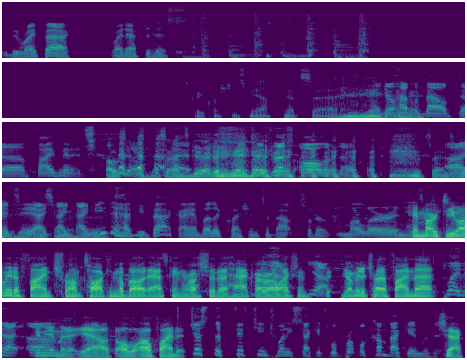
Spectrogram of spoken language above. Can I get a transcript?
We'll be right back right after this. Great questions. Yeah, that's uh And you'll have about uh, five minutes. Okay, that sounds good. to address all of that. Sounds Uh, good. it's, I, It's, I, uh, I uh, need to have you back. I have other questions about sort of Mueller and. Hey, Mark, do you want me to find Trump talking about asking Russia to hack our Yeah, election? yeah, Do you want me to try to find that? Play that. Give me a um, minute. Yeah, I'll, I'll, I'll find it. just the 15, 20 seconds. We'll we'll come back in with it. Check.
